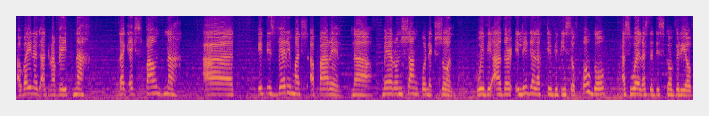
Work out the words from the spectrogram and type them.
abay, nag-aggravate na. Nag-expound na. At it is very much apparent na meron siyang connection with the other illegal activities of Pogo as well as the discovery of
